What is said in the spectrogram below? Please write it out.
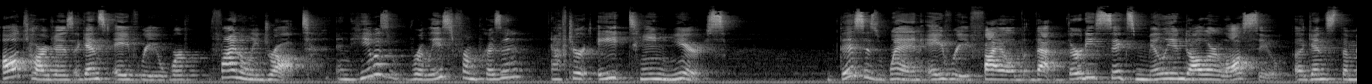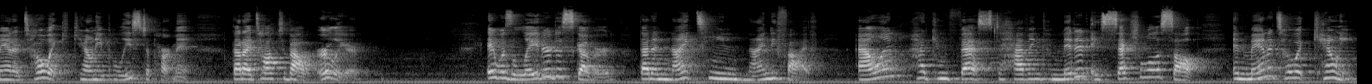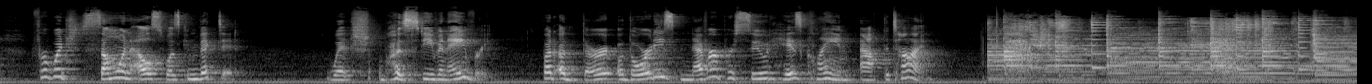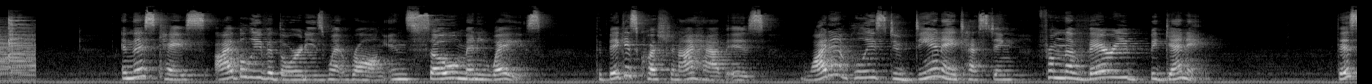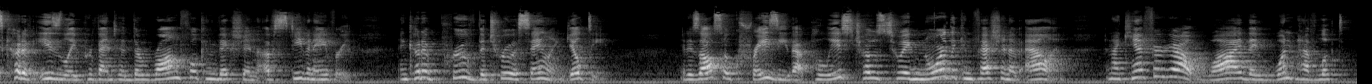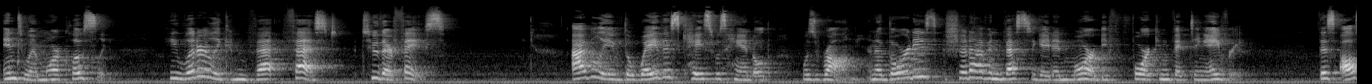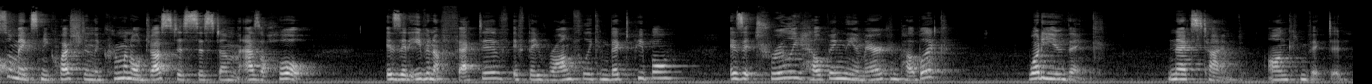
All charges against Avery were finally dropped, and he was released from prison after 18 years. This is when Avery filed that $36 million lawsuit against the Manitowoc County Police Department that I talked about earlier. It was later discovered that in 1995, Allen had confessed to having committed a sexual assault in Manitowoc County for which someone else was convicted, which was Steven Avery. But authorities never pursued his claim at the time. In this case, I believe authorities went wrong in so many ways. The biggest question I have is why didn't police do DNA testing from the very beginning? This could have easily prevented the wrongful conviction of Steven Avery and could have proved the true assailant guilty. It is also crazy that police chose to ignore the confession of Allen, and I can't figure out why they wouldn't have looked into it more closely. He literally confessed to their face. I believe the way this case was handled was wrong, and authorities should have investigated more before convicting Avery. This also makes me question the criminal justice system as a whole. Is it even effective if they wrongfully convict people? Is it truly helping the American public? What do you think? Next time on Convicted.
